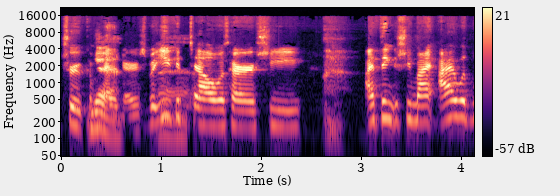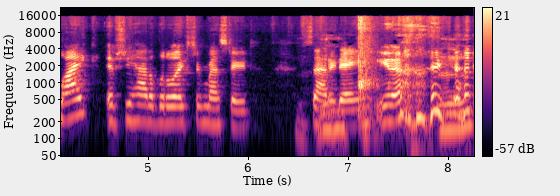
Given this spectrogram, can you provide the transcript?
true competitors, but you Yeah. can tell with her she. I think she might. I would like if she had a little extra mustard Saturday. You know, Mhm.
